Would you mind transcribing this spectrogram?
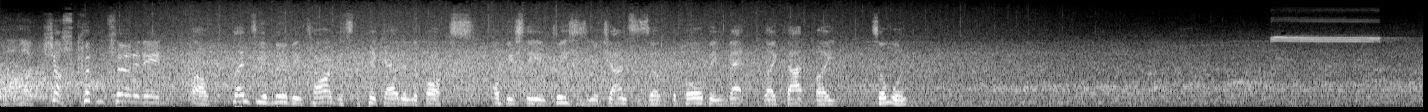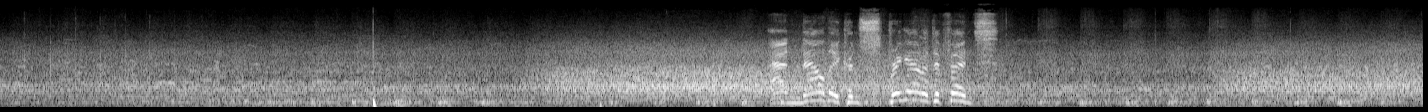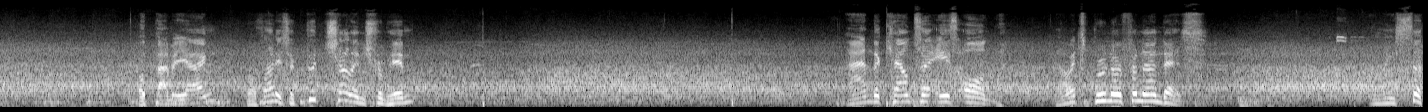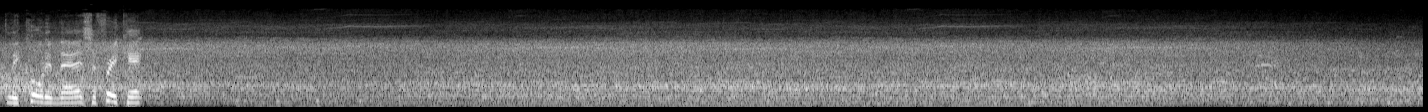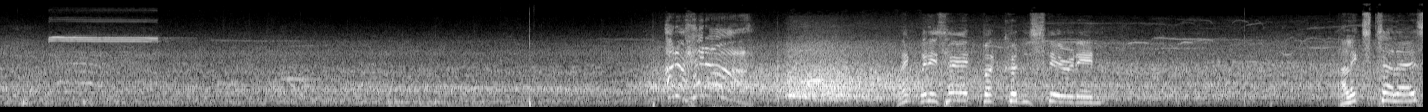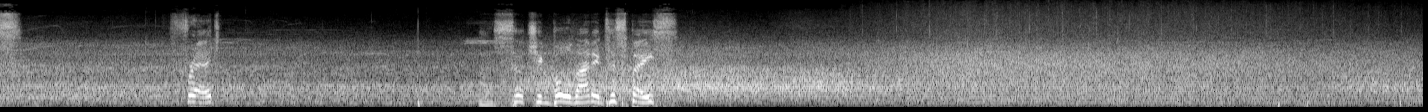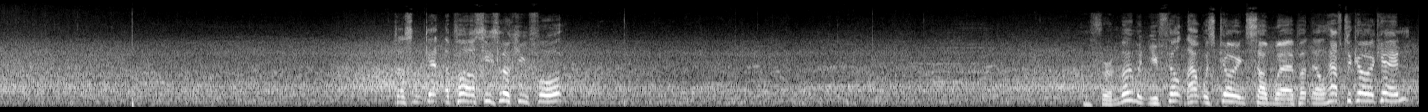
Oh, just couldn't turn it in. Well, plenty of moving targets to pick out in the box. Obviously increases your chances of the ball being met like that by someone. They can spring out of defence. Aubameyang. Well, that is a good challenge from him. And the counter is on. Now it's Bruno Fernandes. Well, he certainly caught him there. It's a free kick. With his head, but couldn't steer it in. Alex Telles. Fred. A searching ball that into space. Doesn't get the pass he's looking for. Well, For a moment you felt that was going somewhere, but they'll have to go again.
